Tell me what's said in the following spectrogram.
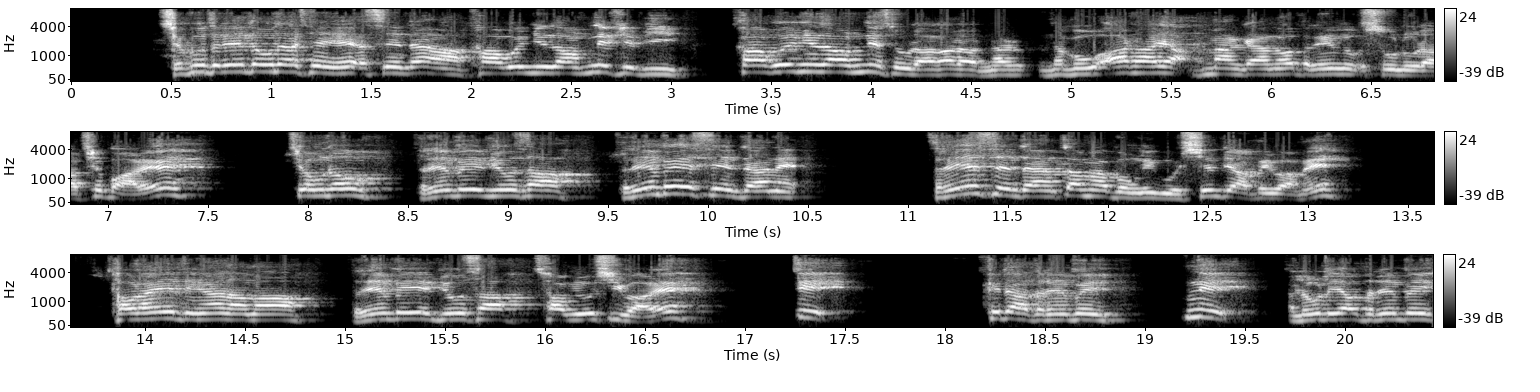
။ယခုသတင်းသုံးသပ်ချက်ရဲ့အစင်တန်းဟာခါဝေးမြေဆောင်နှစ်ဖြစ်ပြီးခါဝေးမြေဆောင်နှစ်ဆိုတာကတော့ငကိုအားထားရအမှန်ကန်သောသတင်းလို့ဆိုလိုတာဖြစ်ပါတယ်။ကျုံတော့သတင်းပေးမျိုးစားသတင်းပေးအစင်တန်းနဲ့သတင်းစင်တန်းသတ်မှတ်ပုံလေးကိုရှင်းပြပေးပါမယ်။ ထောက်လိုင်းရေးသင်ခန်းစာမှာသတင်းပေးအမျိုးအစား6မျိုးရှိပါတယ်။1ခိတ္တသတင်းပေး2အလိုလျောက်သတင်းပေး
